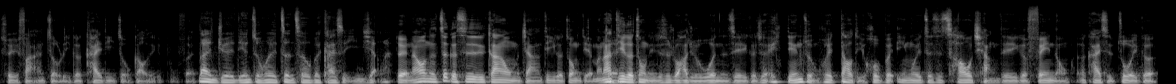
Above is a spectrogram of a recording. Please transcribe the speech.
所以反而走了一个开低走高的一个部分。那你觉得联准会政策会不会开始影响了？对，然后呢，这个是刚刚我们讲的第一个重点嘛。那第二个重点就是 Roger 问的这一个，就是哎，联准会到底会不会因为这是超强的一个非农而开始做一个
